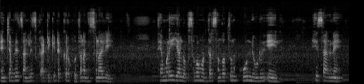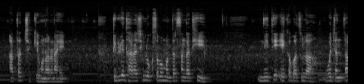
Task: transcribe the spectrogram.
यांच्यामध्ये चांगलीच काटेकी टक्कर होताना दिसून आली. त्यामुळे या लोकसभा मतदारसंघातून कोण निवडून येईल हे सांगणे आताच शक्य होणार नाही. तिकडे धाराशिव लोकसभा मतदारसंघातही नेते एका बाजूला व जनता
